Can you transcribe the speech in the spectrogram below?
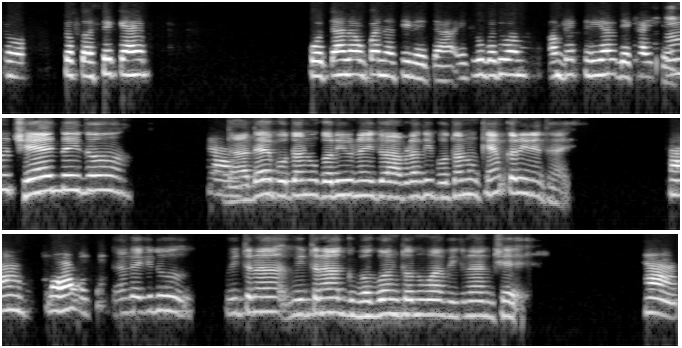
છો તો કશે ક્યાંય પોતાના ઉપર નથી લેતા. એટલું બધું આમ અમને ક્લિયર દેખાય છે. પોતાનું છે જ નહીં તો? દાદાએ પોતાનું કર્યું નહીં તો આપણાથી પોતાનું કેમ કરીને થાય? હા બરાબર છે. દાદાએ કીધું વિતરા વિતરાગ ભગવંતોનું આ વિજ્ઞાન છે. હા.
